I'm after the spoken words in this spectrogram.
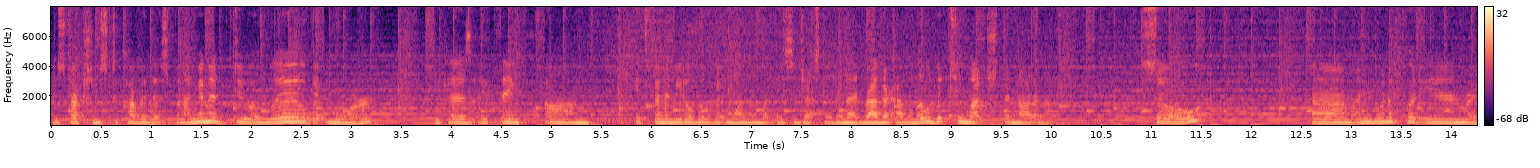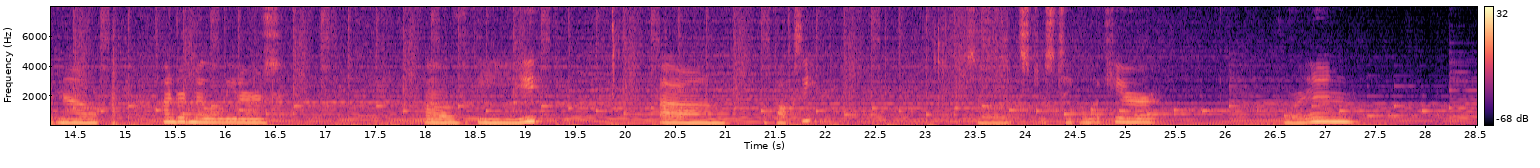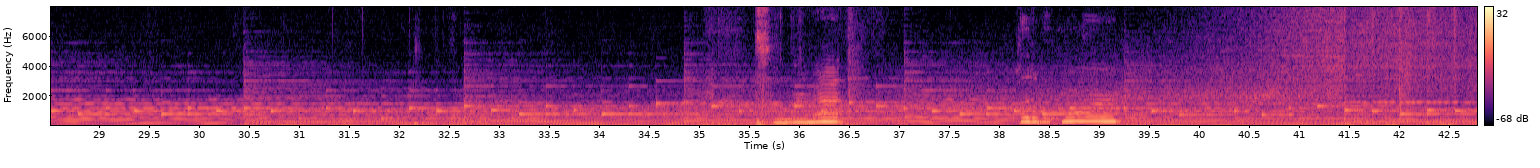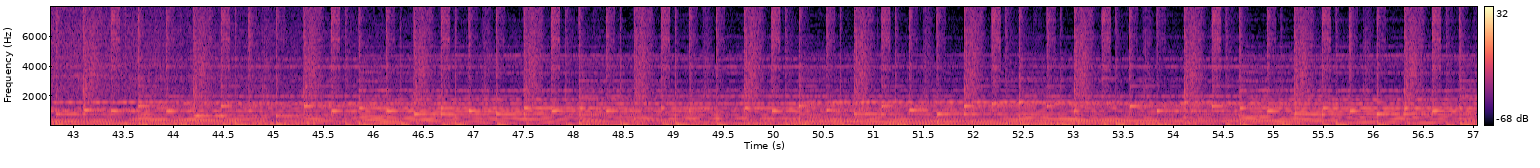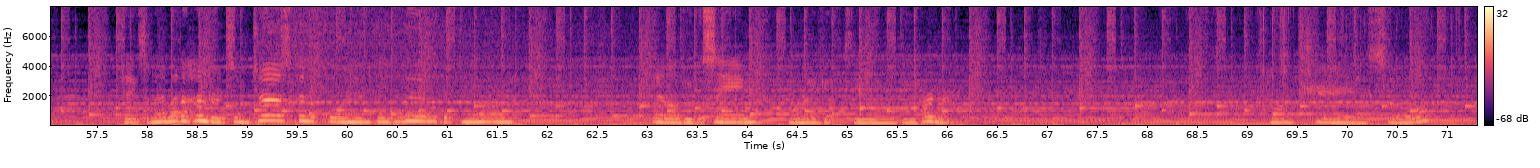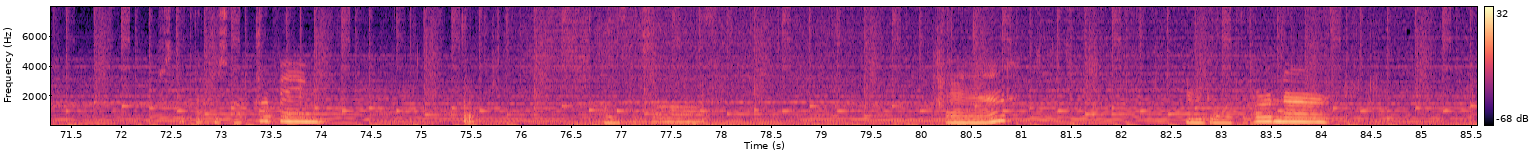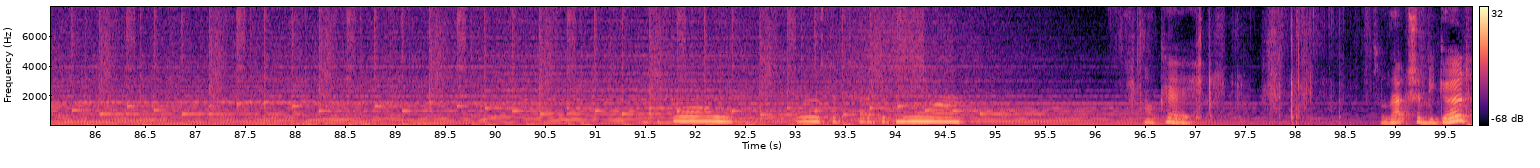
instructions to cover this, but I'm gonna do a little bit more because I think um, it's gonna need a little bit more than what they suggested and I'd rather have a little bit too much than not enough. So um, I'm going to put in right now 100 milliliters of the um, epoxy. So let's just take a look here. Pour it in. So where I'm at. A little bit more. Okay, so now I'm at 100, so I'm just to pour in a little bit more. And I'll do the same when I get to the hardener. Okay, so just get that to stop dripping. That should be good.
